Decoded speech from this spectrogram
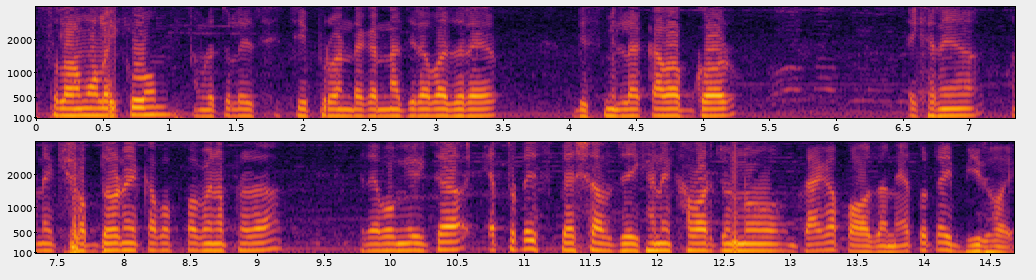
আসসালামু আলাইকুম। আমরা চলে এসেছি পুরান ঢাকার নাজিরা বাজারের বিসমিল্লা কাবাবগড়। এখানে অনেক সব ধরনের কাবাব পাবেন আপনারা। এবং এইটা এতটাই স্পেশাল যে এখানে খাওয়ার জন্য জায়গা পাওয়া যায় না, এতটাই ভিড় হয়।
